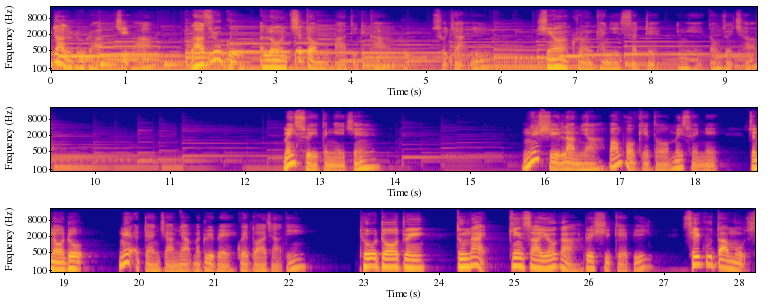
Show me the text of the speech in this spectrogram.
ယူဒလူတို့ကကြည်ပါလာဇရုကိုအလွန်ချစ်တော်မူပါသည်တကားဟုဆိုကြ၏ရှင်ယောဟန်ခရစ်ဝင်ခန်းကြီး7အငယ်36မိတ်ဆွေတငယ်ချင်းနှစ်ရှည်လများပေါင်းဖော်ခဲ့သောမိတ်ဆွေနှင့်ကျွန်တော်တို့နှစ်အတန်ကြာများမတွေ့ဘဲကွဲသွားကြသည် ထိုအတော်တွင် သူ၌ကင်ဆာယောဂါတွေ့ရှိခဲ့ပြီးဆေးကုသမှုစ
